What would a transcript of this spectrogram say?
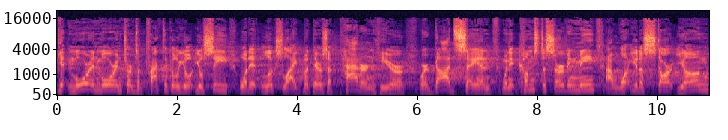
get more and more in terms of practical. You'll, you'll see what it looks like, but there's a pattern here where God's saying, when it comes to serving me, I want you to start young,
